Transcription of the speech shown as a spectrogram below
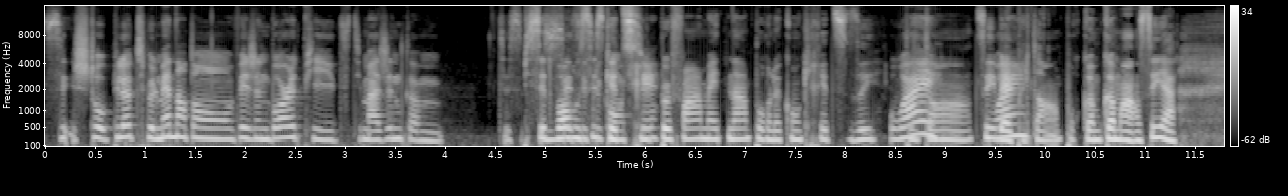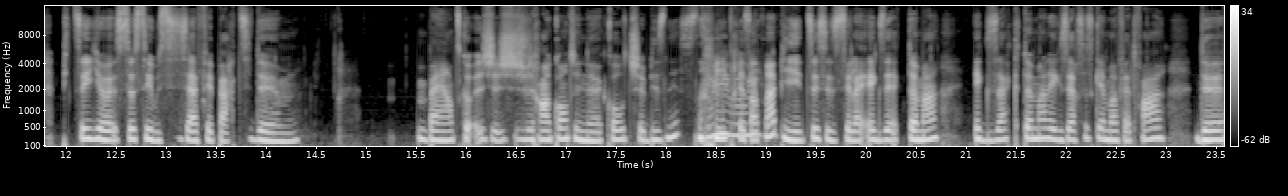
c'est- je trouve... Puis là, tu peux le mettre dans ton vision board, puis tu t'imagines comme... Puis c'est de voir aussi ce que concret. tu peux faire maintenant pour le concrétiser. Ouais. Plus tard, tu sais, Ouais. ben, plus tard, pour comme commencer à... Puis tu sais, ça, c'est aussi, ça fait partie de... Ben, en tout cas, je, je rencontre une coach business Oui, oui, présentement, puis tu sais, c'est- exactement, exactement l'exercice qu'elle m'a fait faire de,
